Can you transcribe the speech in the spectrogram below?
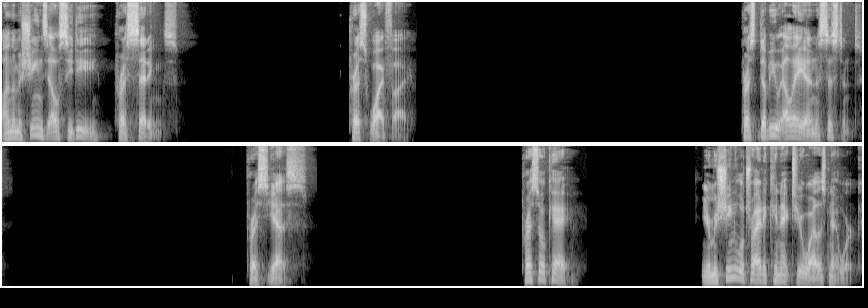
On the machine's LCD, press Settings. Press Wi-Fi. Press WLAN Assistant. Press Yes. Press OK. Your machine will try to connect to your wireless network.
